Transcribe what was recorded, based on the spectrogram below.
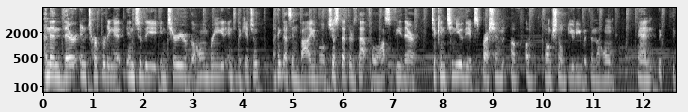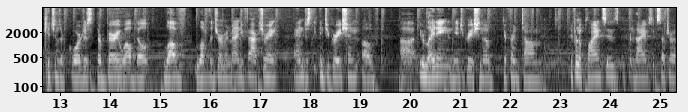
and then they're interpreting it into the interior of the home, bringing it into the kitchen, I think that's invaluable. Just that there's that philosophy there to continue the expression of, of functional beauty within the home. And the, the kitchens are gorgeous. They're very well built. Love, love the German manufacturing and just the integration of uh, your lighting and the integration of different um, different appliances, different knives, etc.,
